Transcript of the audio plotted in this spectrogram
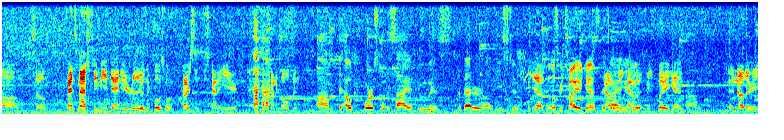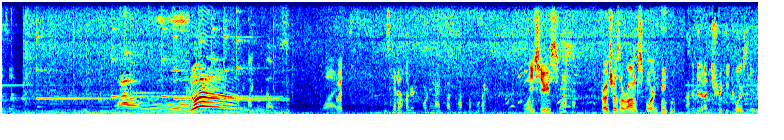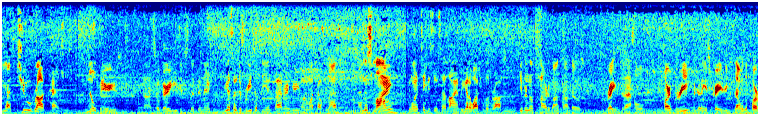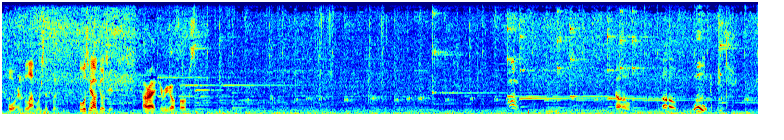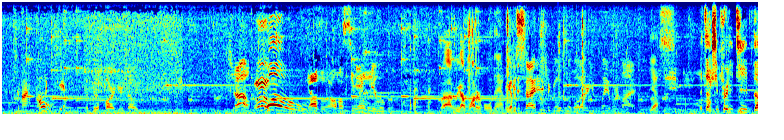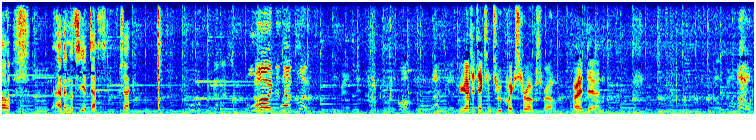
Um, so tense match between me and Dan here. Really, it was a close one. Carson's just kind of here, kind of gulping. Um, the elk course will decide who is the better of these two. Yeah. Unless we tie again. Unless they Now tie we, again. now do it. we play again. Um, Another 18. Wow. Whoa! He's hit a 149 foot putt before. What? Are you serious? Bro chose the wrong sport. it's a bit of a tricky course here. We got two rock patches, no barriers. Uh, so very easy to slip in there. You got some debris up the inside right here. You want to watch out for that. And this line, you want to take this inside line, but you got to watch for those rocks. Give it enough power to bounce out those right into that hole. Par three, which I think is crazy because that was a par four and it's a lot more simpler. But we'll see how it goes here. All right, here we go, folks. Uh-oh. Uh-oh. Ooh! Oh, shit. Let's get a par here, shall we? Ciao. Oh. Whoa! Wow! almost too. A little bit. well, I mean, we got water hole, Dan. We, got we decided if it goes in the water, you play it, we're live. Yes. It's actually pretty deep, though. Evan, let's see a depth check. Ooh, oh, it does Whoa. not. Gonna have to take some two quick strokes, bro. All right, Dan. Oh.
